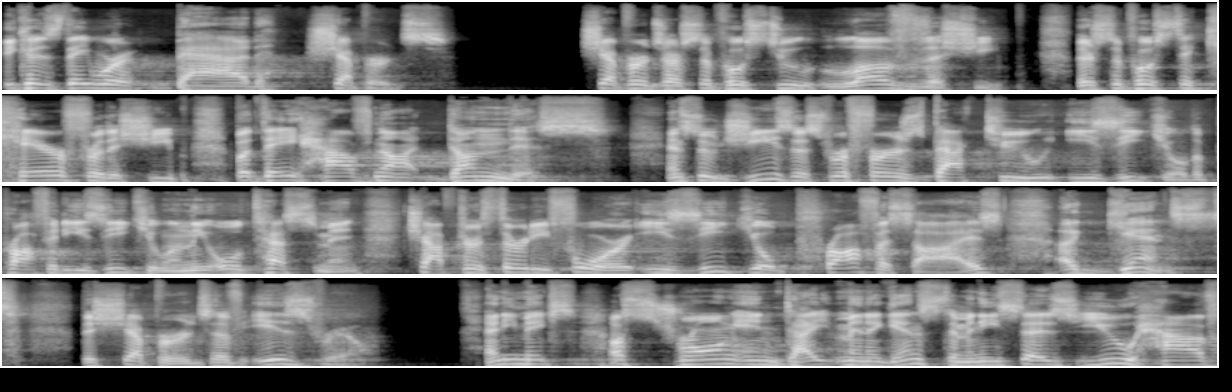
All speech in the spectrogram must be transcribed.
because they were bad shepherds. Shepherds are supposed to love the sheep. They're supposed to care for the sheep, but they have not done this. And so Jesus refers back to Ezekiel, the prophet Ezekiel in the Old Testament, chapter 34. Ezekiel prophesies against the shepherds of Israel. And he makes a strong indictment against them. And he says, You have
